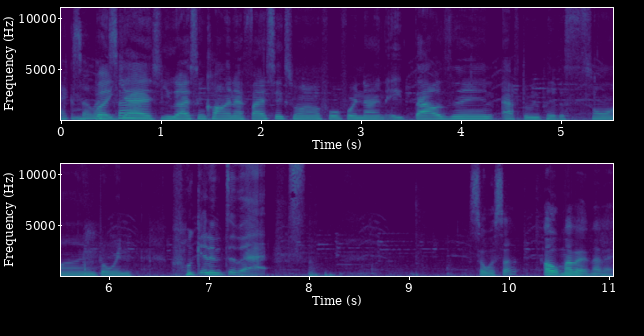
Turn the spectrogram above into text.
XOXO. But yes, you guys can call in at 561-449-8000 after we play the song. But we're, we'll get into that. So what's up? Oh, my bad, my bad.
